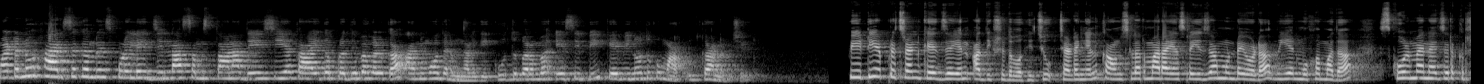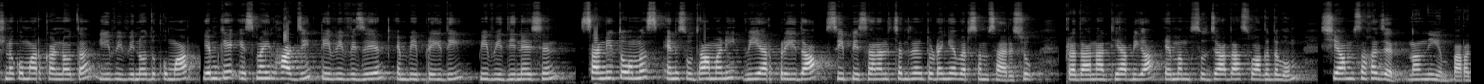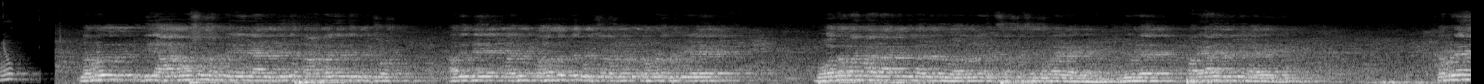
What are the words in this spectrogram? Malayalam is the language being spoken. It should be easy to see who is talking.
Speaker 1: മട്ടന്നൂർ ഹയർ സെക്കൻഡറി സ്കൂളിലെ ജില്ലാ സംസ്ഥാന ദേശീയ കായിക പ്രതിഭകൾക്ക് അനുമോദനം നൽകി Koothuparamba A C P K Vinod Kumar ഉദ്ഘാടനം ചെയ്തു. P T A president K Jayan അധ്യക്ഷത വഹിച്ചു. ചടങ്ങിൽ കൗൺസിലർമാരായ Sreeja Mundayode V N Muhammad school manager Krishnakumar Kannoth E V Vinod Kumar M K Ismail Haji T V Vijayan M P Preethi P V Dineshan Sunny Thomas N Sudhamani V R Preetha C P Sanalchandran തുടങ്ങിയവർ സംസാരിച്ചു. പ്രധാന അധ്യാപിക എം എം സുജാത സ്വാഗതവും ശ്യാം സഹജൻ നന്ദിയും പറഞ്ഞു.
Speaker 2: നമ്മൾ ഇതിൽ ആഘോഷം നടത്തി കഴിഞ്ഞാൽ ഇതിന്റെ പ്രാധാന്യത്തെക്കുറിച്ചോ അതിന്റെ മറ്റു മഹത്വത്തെക്കുറിച്ചോ നമ്മൾ നമ്മുടെ കുട്ടികളെ ബോധവാന്മാരാക്കുന്നത് എന്നത് വേറൊരു സത്യസന്ധമായ കാര്യമാണ്. ഇതിവിടെ പറയാതിരുന്ന കാര്യമില്ല. നമ്മുടെ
